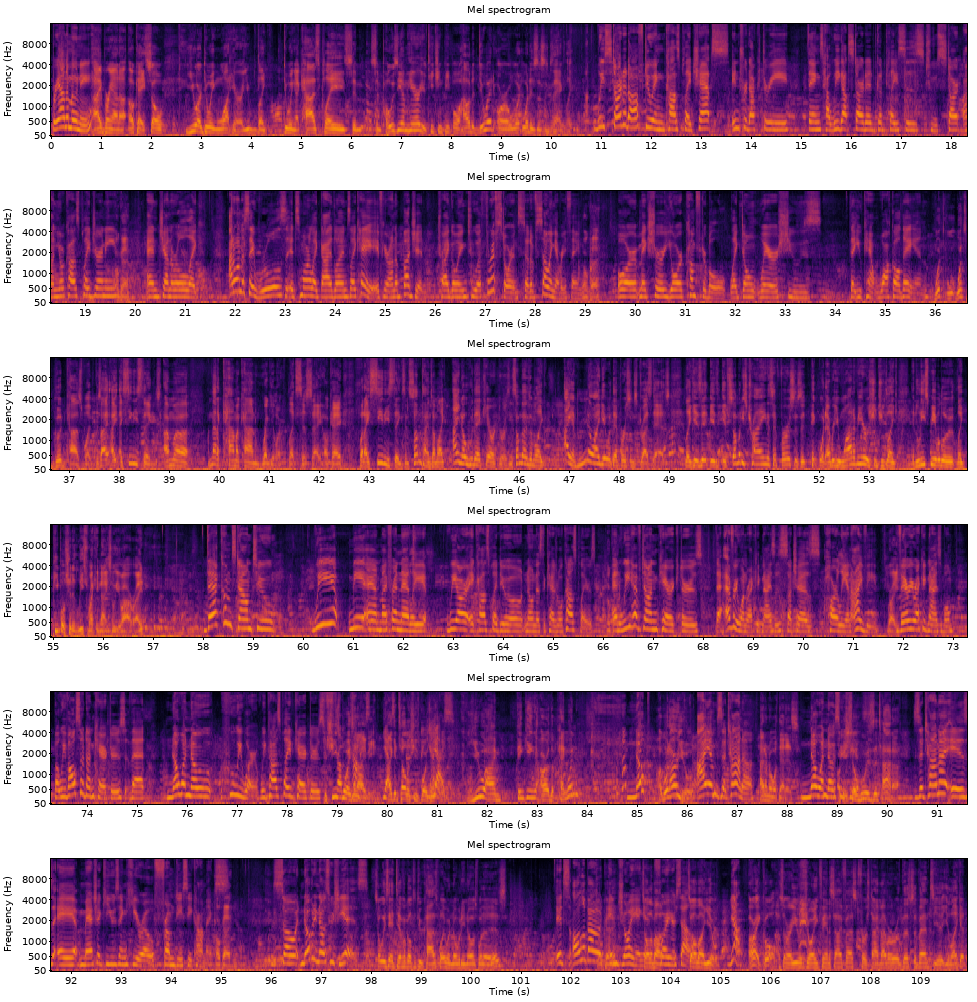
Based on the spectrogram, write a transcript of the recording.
Brianna Mooney. Hi, Brianna. Okay, so you are doing what here? Are you like doing a cosplay sym- symposium here? You're teaching people how to do it, or what? What is this exactly? We started off doing cosplay chats, introductory things, how we got started, good places to start on your cosplay journey. Okay. And general, like, I don't want to say rules, it's more like guidelines like, hey, if you're on a budget, try going to a thrift store instead of sewing everything. Okay. Or make sure you're comfortable, like, don't wear shoes that you can't walk all day in. What What's good cosplay? Because I, I, I see these things. I'm a I'm not a Comic Con regular, let's just say, okay? But I see these things, and sometimes I'm like, I know who that character is, and sometimes I'm like, I have no idea what that person's dressed as. Like, is it is if somebody's trying this at first, is it pick whatever you want to be, or should you like at least be able to like people should at least recognize who you are, right? That comes down to we, me, and my friend Natalie. We are a cosplay duo known as the Casual Cosplayers. And we have done characters that everyone recognizes, such as Harley and Ivy. Right. Very recognizable. But we've also done characters that no one know who we were. We cosplayed characters. She's from Poison comics. Ivy. Yes. I can tell that she's Poison Yes. Ivy. You, I'm thinking, are the Penguin? Nope. Uh, what are you? I am Zatanna. I don't know what that is. No one knows who Okay, she so is. who is Zatanna? Zatanna is a magic using hero from DC Comics. Okay. So nobody knows who she is. So is it difficult to do cosplay when nobody knows what it is? It's all about It's okay. enjoying It's all it about for yourself. It's all about you. Yeah. All right, cool. So are you enjoying FantaSciFest? First time ever with this event? You, you like it?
